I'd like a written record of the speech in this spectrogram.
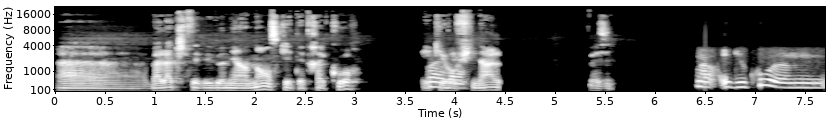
bah là, tu t'étais donné un an, ce qui était très court, et qu'au final, vas-y. Non, et du coup, euh,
